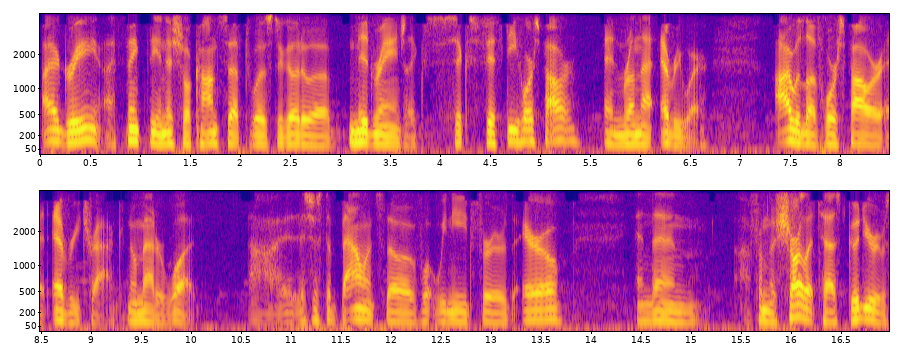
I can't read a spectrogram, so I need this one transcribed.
I agree. I think the initial concept was to go to a mid-range, like 650 horsepower, and run that everywhere. I would love horsepower at every track, no matter what. Uh, it's just a balance, though, of what we need for the aero. And then uh, from the Charlotte test, Goodyear was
